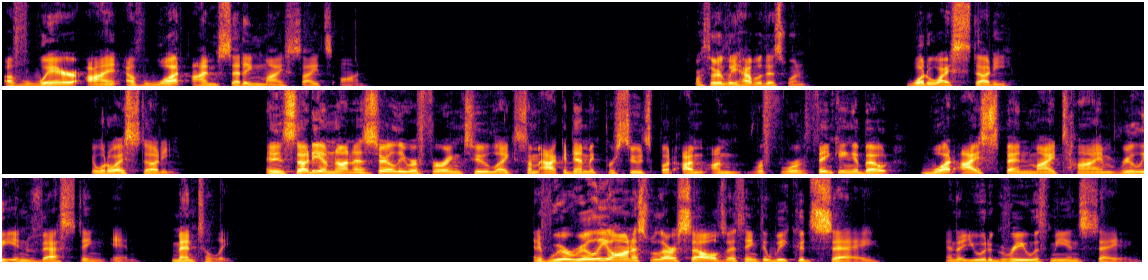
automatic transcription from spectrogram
of where I of what I'm setting my sights on. Or thirdly, how about this one? What do I study? what do I study? And in study, I'm not necessarily referring to like some academic pursuits, but I'm, I'm we're thinking about what I spend my time really investing in mentally. And if we we're really honest with ourselves, I think that we could say, and that you would agree with me in saying,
